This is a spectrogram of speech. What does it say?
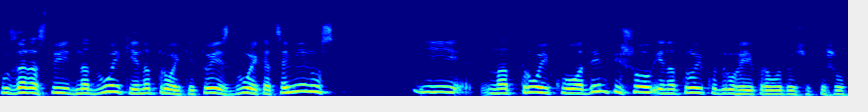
Тут зараз стоїть на двойки і на тройки. Тобто двойка це мінус. І на тройку один пішов, і на тройку другий проводочок пішов.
